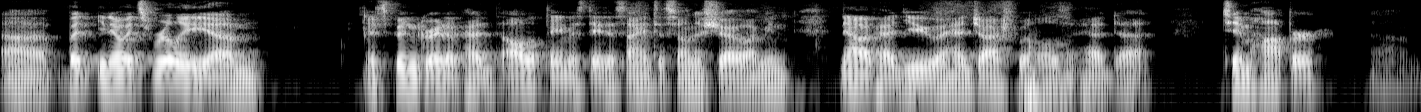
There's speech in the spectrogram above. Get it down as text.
Uh, but you know it's really um, it's been great. I've had all the famous data scientists on the show. I mean, now I've had you. I had Josh Wills. I had uh, Tim Hopper. Um,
